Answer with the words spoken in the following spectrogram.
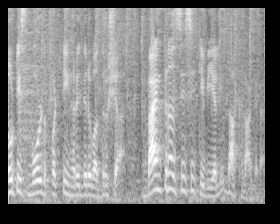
ನೋಟಿಸ್ ಬೋರ್ಡ್ ಪಟ್ಟಿ ಹರಿದಿರುವ ದೃಶ್ಯ ಬ್ಯಾಂಕ್ನ ಸಿಸಿಟಿವಿಯಲ್ಲಿ ದಾಖಲಾಗಿದೆ.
